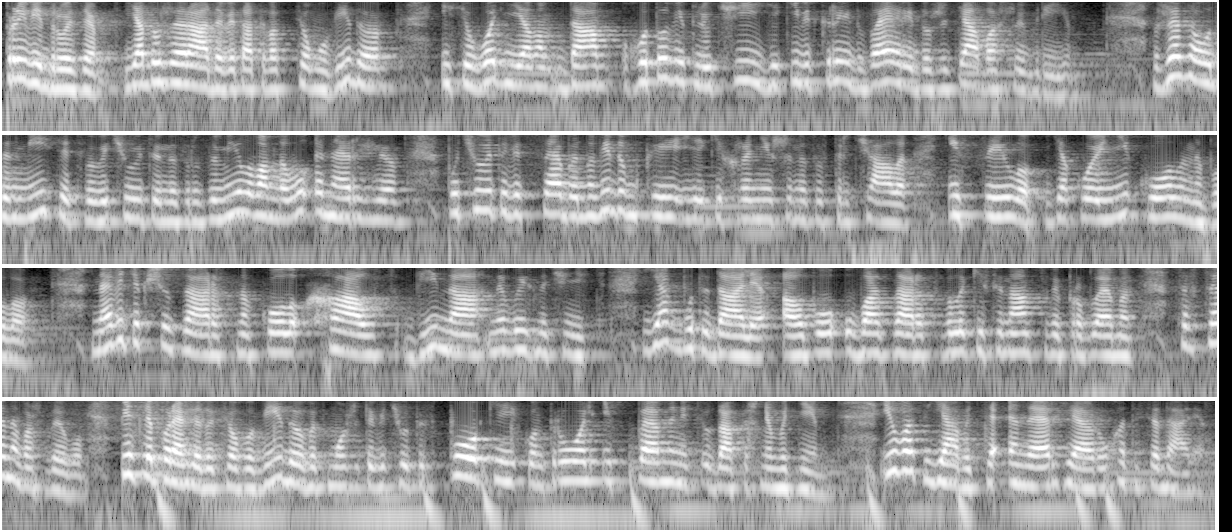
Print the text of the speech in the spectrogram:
Привіт, друзі! Я дуже рада вітати вас в цьому відео. І сьогодні я вам дам готові ключі, які відкриють двері до життя вашої мрії. Вже за один місяць ви відчуєте незрозумілу вам нову енергію, почуєте від себе нові думки, яких раніше не зустрічали, і силу, якої ніколи не було. Навіть якщо зараз навколо хаос, війна, невизначеність, як бути далі, або у вас зараз великі фінансові проблеми, це все не важливо. Після перегляду цього відео ви зможете відчути спокій, контроль і впевненість у завтрашньому дні. І у вас з'явиться енергія рухатися далі.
